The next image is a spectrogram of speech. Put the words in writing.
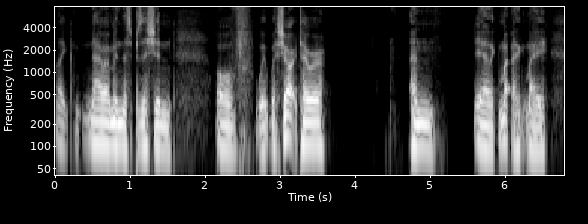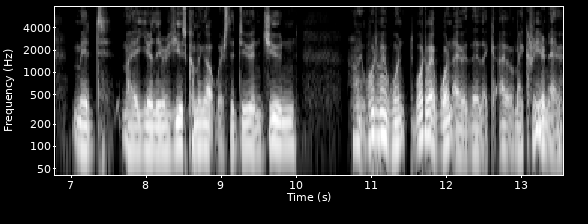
Like now I'm in this position of with, with Shark Tower and yeah, like my, I think my mid my yearly reviews coming up, which they do in June. I'm like, what do I want? What do I want out of the like out of my career now?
